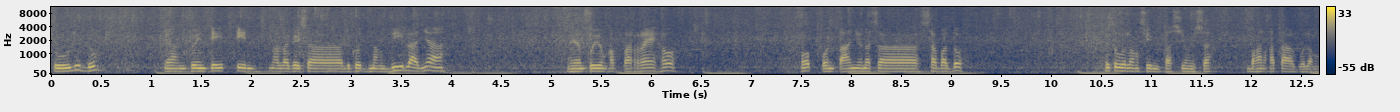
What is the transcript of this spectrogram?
Sulit oh. Yan, 2018. Nalagay sa likod ng dila niya. Ayan po yung kapareho. Hop, puntahan nyo na sa Sabado. Ito walang sintas yung isa. Baka nakatago lang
